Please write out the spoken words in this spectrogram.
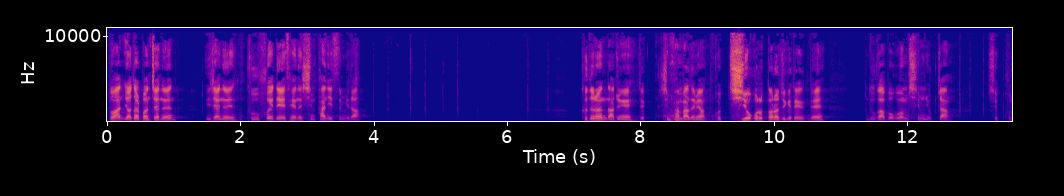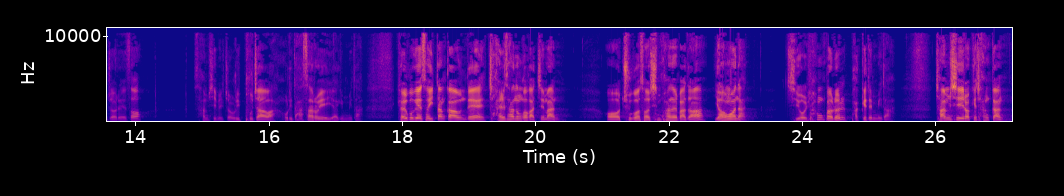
또한 여덟 번째는 이제는 그 후에 내세에는 심판이 있습니다. 그들은 나중에 이제 심판받으면 곧 지옥으로 떨어지게 되는데 누가복음 16장 19절에서 31절 우리 부자와 우리 나사로의 이야기입니다. 결국에서 이 땅 가운데 잘 사는 것 같지만 어, 죽어서 심판을 받아 영원한 지옥 형벌을 받게 됩니다. 잠시 이렇게 잠깐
